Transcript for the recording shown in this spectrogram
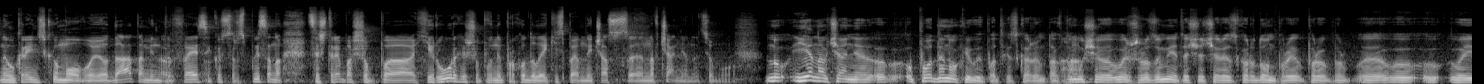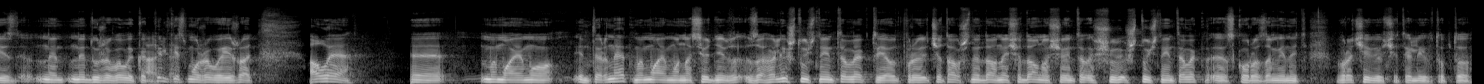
не українською мовою. Да, там інтерфейс якось розписано. Це ж треба, щоб е, хірурги, щоб вони проходили якийсь певний час навчання на цьому. Ну, є навчання, поодинокі випадки, скажімо так. Тому що ви ж розумієте, що через кордон при, при, при- виїзд не, не дуже велика Так, кількість може виїжджати. Але ми маємо інтернет, ми маємо на сьогодні взагалі штучний інтелект. Я от прочитав ж недавно, нещодавно, що інтелект, штучний інтелект е, скоро замінить врачів і вчителів. Тобто,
